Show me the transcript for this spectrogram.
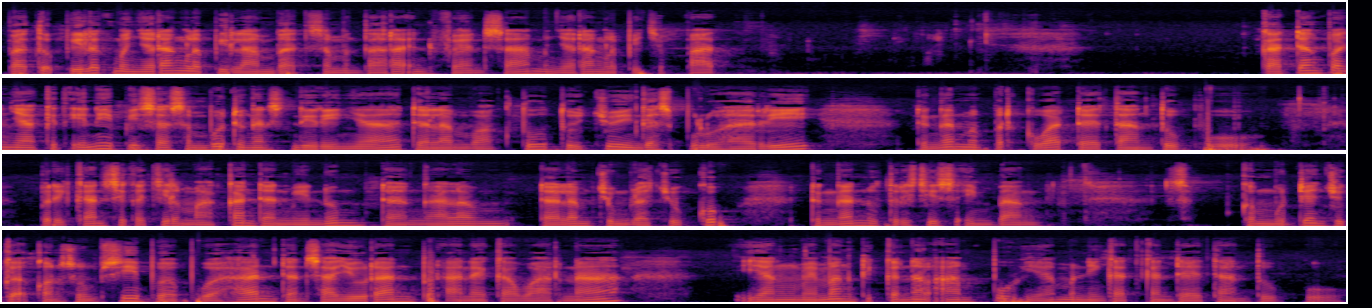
batuk pilek menyerang lebih lambat sementara influenza menyerang lebih cepat. Kadang penyakit ini bisa sembuh dengan sendirinya dalam waktu 7 hingga 10 hari dengan memperkuat daya tahan tubuh. Berikan si kecil makan dan minum dalam, dalam jumlah cukup dengan nutrisi seimbang. Kemudian juga konsumsi buah-buahan dan sayuran beraneka warna yang memang dikenal ampuh ya meningkatkan daya tahan tubuh.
